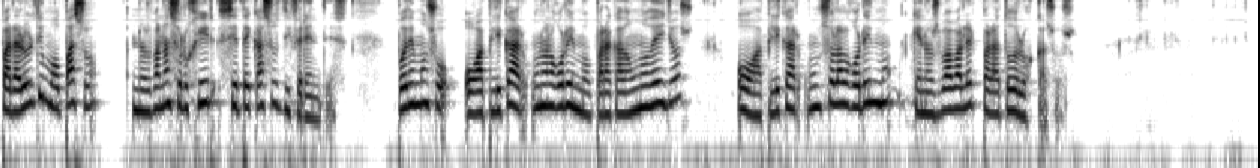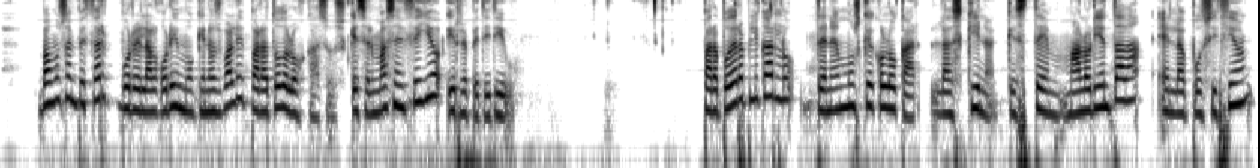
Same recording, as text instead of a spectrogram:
Para el último paso nos van a surgir siete casos diferentes. Podemos o, aplicar un algoritmo para cada uno de ellos o aplicar un solo algoritmo que nos va a valer para todos los casos. Vamos a empezar por el algoritmo que nos vale para todos los casos, que es el más sencillo y repetitivo. Para poder aplicarlo tenemos que colocar la esquina que esté mal orientada en la posición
